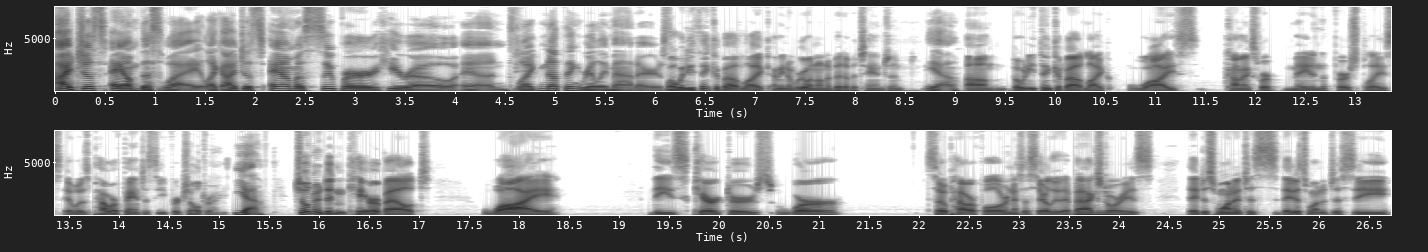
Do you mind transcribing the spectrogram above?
I just am this way. Like, I just am a superhero and like nothing really matters. Well, when you think about like, I mean, we're going on a bit of a tangent. yeah. Um, but when you think about like why comics were made in the first place, it was power fantasy for children. Yeah. Children didn't care about why these characters were so powerful or necessarily their Mhm. backstories. They just wanted to. They just wanted to see.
